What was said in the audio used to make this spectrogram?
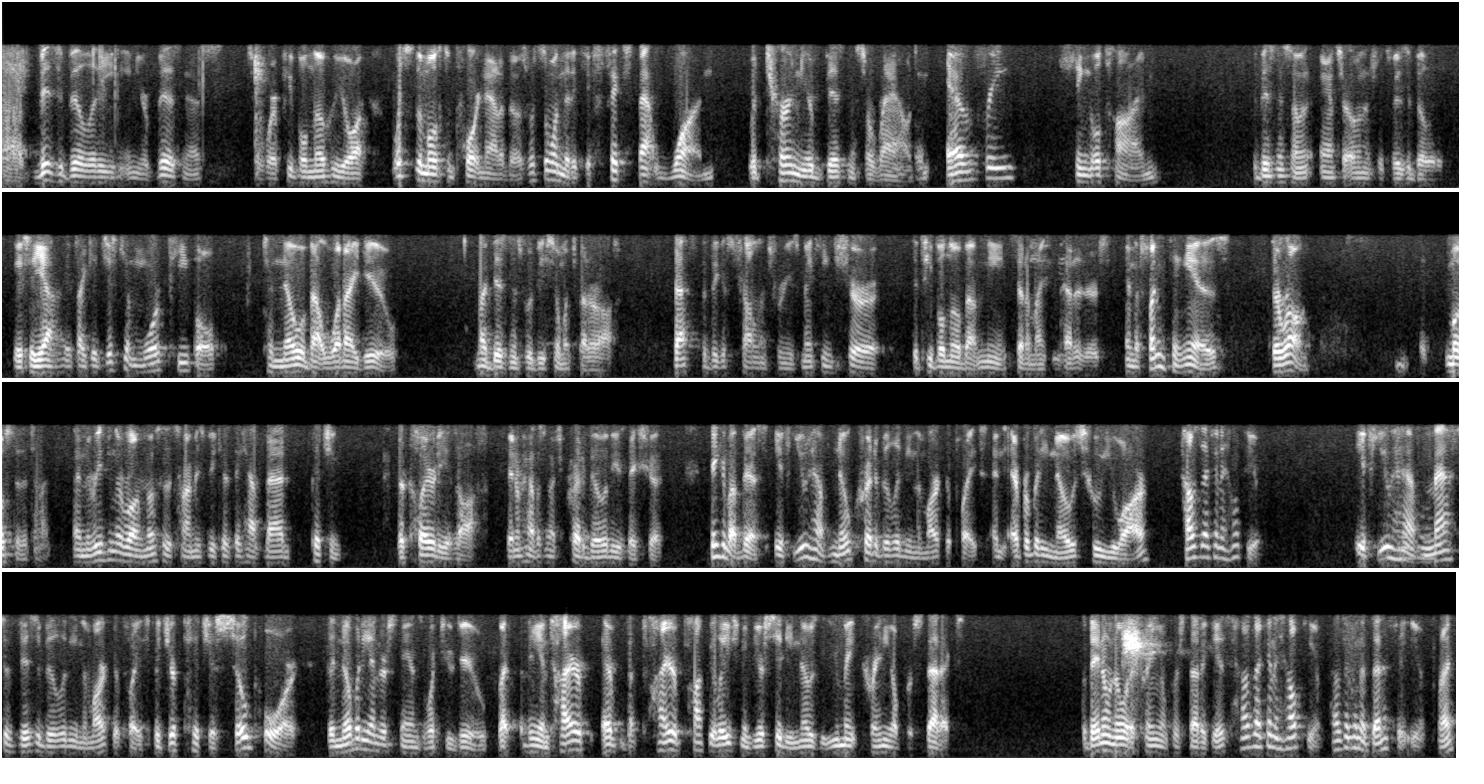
uh, visibility in your business to where people know who you are. What's the most important out of those? What's the one that if you fix that one would turn your business around? And every single time, the business answer owners with visibility. They say, yeah, if I could just get more people to know about what I do, my business would be so much better off. That's the biggest challenge for me is making sure that people know about me instead of my competitors. And the funny thing is, they're wrong most of the time. And the reason they're wrong most of the time is because they have bad pitching. Their clarity is off. They don't have as much credibility as they should. Think about this. If you have no credibility in the marketplace and everybody knows who you are, how's that going to help you? If you have mm-hmm. massive visibility in the marketplace, but your pitch is so poor that nobody understands what you do, but the entire the entire population of your city knows that you make cranial prosthetics, but they don't know what a cranial prosthetic is. How's that going to help you? How's that going to benefit you? Right?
